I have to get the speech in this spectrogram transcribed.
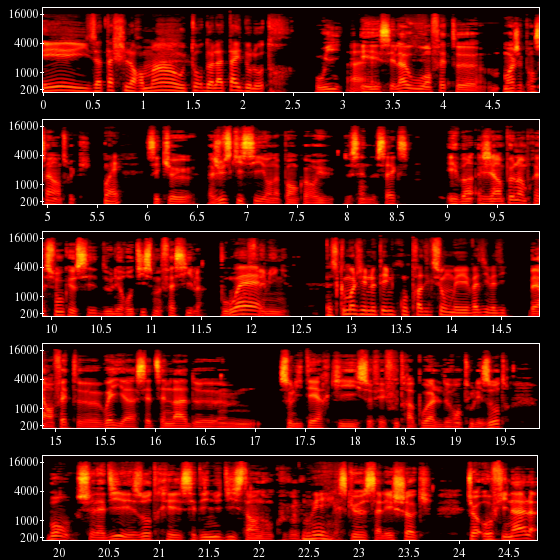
et ils attachent leurs mains autour de la taille de l'autre. Oui, Euh, et c'est là où en fait, euh, moi j'ai pensé à un truc. Ouais. C'est que bah, jusqu'ici, on n'a pas encore eu de scène de sexe. Et ben, j'ai un peu l'impression que c'est de l'érotisme facile pour Ouais. Fleming. Parce que moi j'ai noté une contradiction, mais vas-y, vas-y. Ben en fait, euh, ouais, il y a cette scène-là de euh, solitaire qui se fait foutre à poil devant tous les autres. Bon, cela dit, les autres, c'est des nudistes, hein, donc euh, Oui. est-ce que ça les choque? Tu vois, au final,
